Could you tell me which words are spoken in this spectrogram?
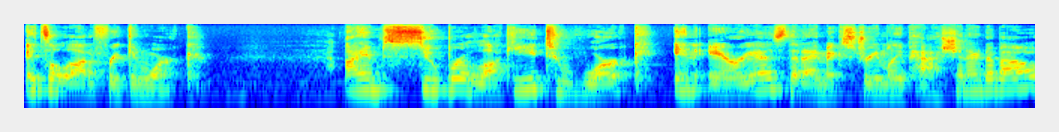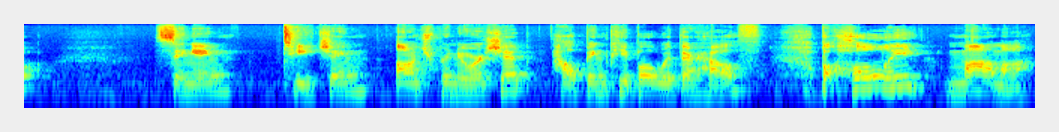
It's a lot of freaking work. I am super lucky to work in areas that I'm extremely passionate about singing, teaching, entrepreneurship, helping people with their health. But holy mama,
